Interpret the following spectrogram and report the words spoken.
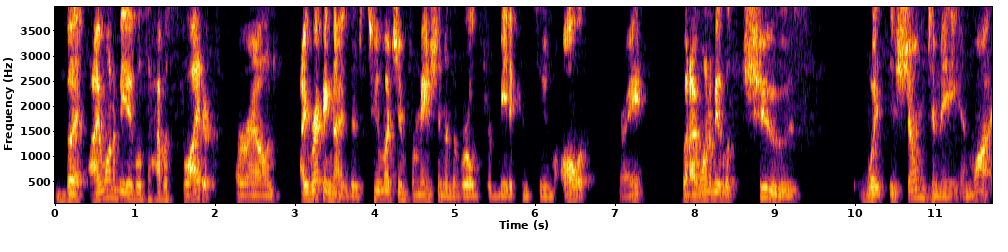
but I want to be able to have a slider around. I recognize there's too much information in the world for me to consume all of it, right? But I want to be able to choose what is shown to me and why.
